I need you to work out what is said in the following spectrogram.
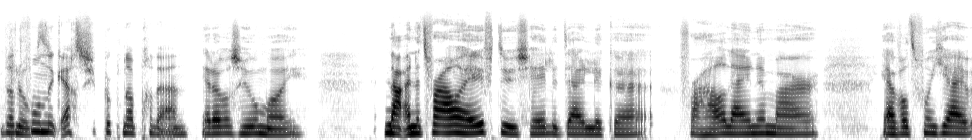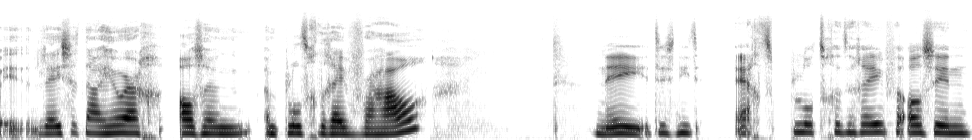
Dat Klopt. vond ik echt super knap gedaan. Ja, dat was heel mooi. Nou, en het verhaal heeft dus hele duidelijke verhaallijnen. Maar ja, wat vond jij? Lees het nou heel erg als een, een plotgedreven verhaal? Nee, het is niet echt plotgedreven als in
